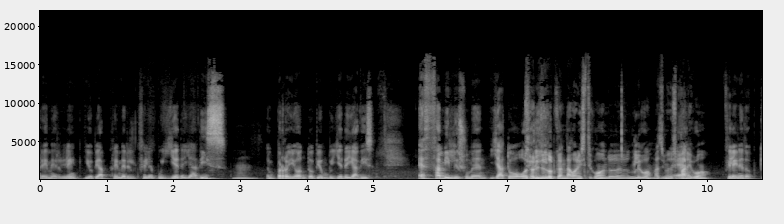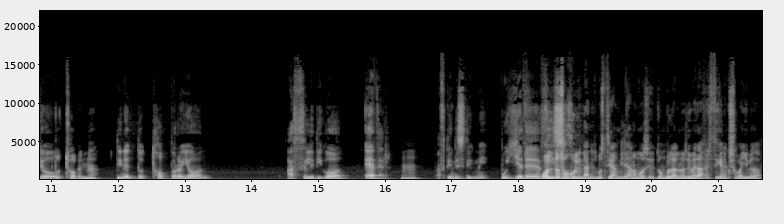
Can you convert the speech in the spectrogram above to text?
Premier League, η οποία Premier League φίλε πουλιέται για δις. Μμ. Είναι προϊόν το οποίο πουλιέται για δις. Ε, θα μιλήσουμε για το ότι... Θεωρείτε το πιο ανταγωνιστικό το αγγλικό, μαζί με το Ναι. ισπανικό, Φίλε, είναι το πιο... το top, ναι. είναι το top προϊόν αθλητικό ever Μμ. αυτή τη στιγμή. Που γίνεται Όντως δις. ο χουλιγκανισμός στην Αγγλία όμως, τον που λένε ότι μεταφέρθηκε έξω από γήπεδα.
